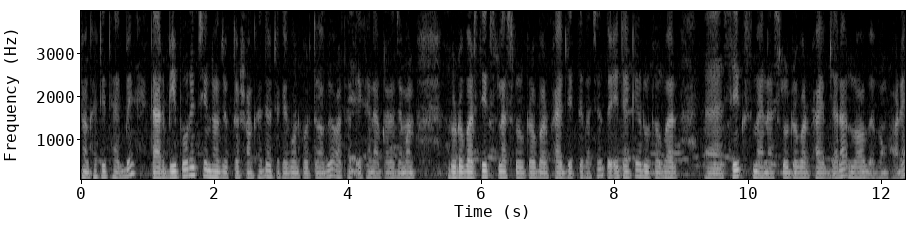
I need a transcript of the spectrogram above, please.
সংখ্যাটি থাকবে, তার বিপরীত চিহ্নযুক্ত সংখ্যা দিয়ে ওটাকে গুণ করতে হবে। অর্থাৎ এখানে আপনারা যেমন root over six plus root over five দেখতে পাচ্ছেন, তো এটাকে root over six minus root over five দ্বারা লব এবং হরে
